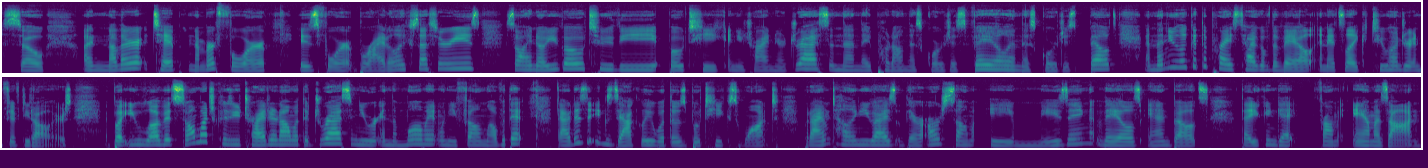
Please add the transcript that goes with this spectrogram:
So, another tip, number four, is for bridal accessories. So, I know you go to the boutique and you try on your dress, and then they put on this gorgeous veil and this gorgeous belt. And then you look at the price tag of the veil, and it's like $250. But you love it so much because you tried it on with the dress and you were in the moment when you fell in love with it. That is exactly what those boutiques want. But I'm telling you guys, there are some amazing veils and belts that you can get from Amazon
